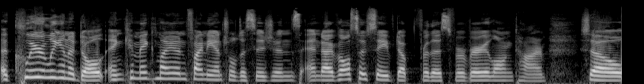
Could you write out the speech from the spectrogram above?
a, clearly an adult and can make my own financial decisions and i've also saved up for this for a very long time. So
